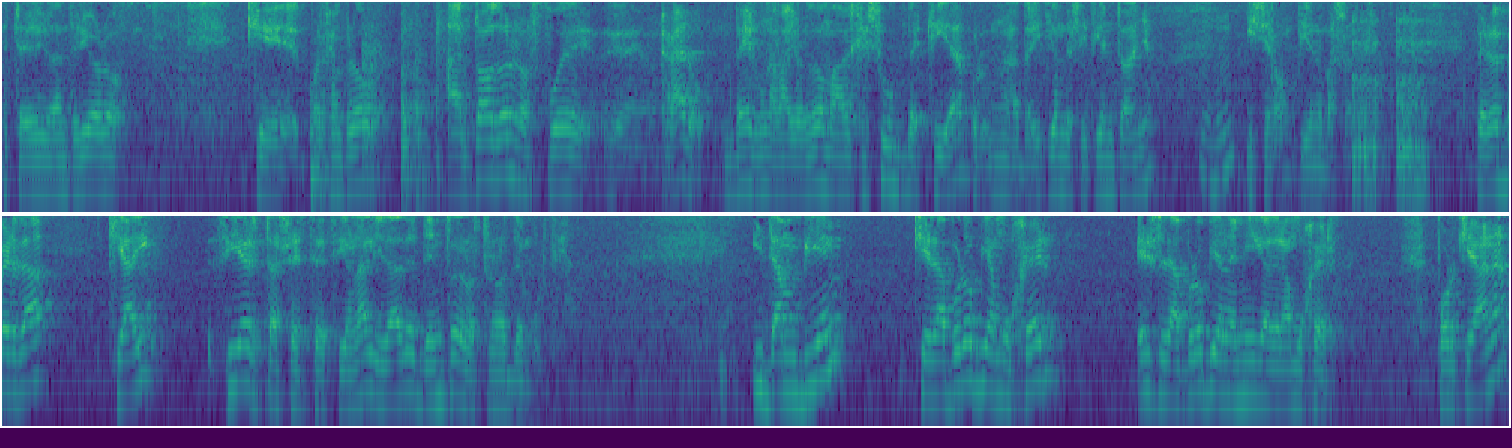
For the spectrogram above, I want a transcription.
este, el anterior, que, por ejemplo, a todos nos fue eh, raro ver una mayordoma de Jesús vestida por una tradición de 600 años y se rompió y no pasó nada. Pero es verdad que hay ciertas excepcionalidades dentro de los tronos de Murcia. Y también que la propia mujer es la propia enemiga de la mujer. Porque Ana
